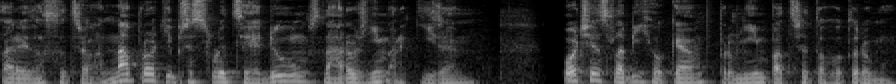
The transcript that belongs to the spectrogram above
tady zase třeba naproti přes ulici je dům s nárožním artířem. Počet slabých okem v prvním patře tohoto domu.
